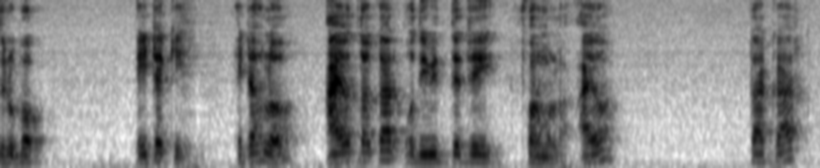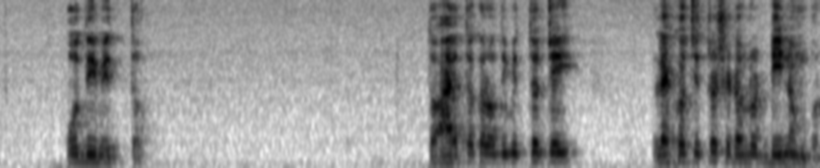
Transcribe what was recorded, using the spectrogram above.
ধ্রুবক। এইটা কি? এটা হলো আয়তাকার অধিবৃত্তের যেই ফর্মুলা আয়তাকার অধিবৃত্ত। তো আয়তাকার অধিবৃত্তের যেই লেখচিত্র, সেটা হলো ডি নম্বর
